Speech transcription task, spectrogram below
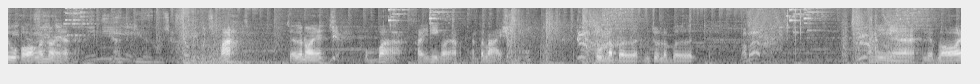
ดูของกันหน่อยฮะ มา เจอกันหน่อย ผมว่าไอ้นี่ก่อนครับ อันตราย จุดระเบิดมันจุดระเบิด นี่ไงเรียบร้อย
